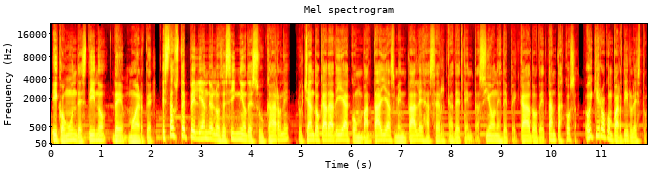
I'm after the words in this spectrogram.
y con un destino de muerte. ¿Está usted peleando en los designios de su carne? Luchando cada día con batallas mentales acerca de tentaciones, de pecado, de tantas cosas. Hoy quiero compartirle esto.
